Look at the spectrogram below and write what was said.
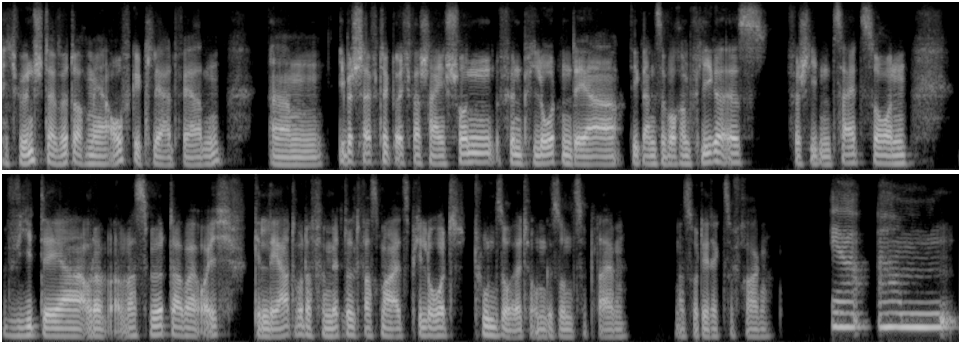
Ich wünsche, da wird auch mehr aufgeklärt werden. Ähm, ihr beschäftigt euch wahrscheinlich schon für einen Piloten, der die ganze Woche im Flieger ist, verschiedene Zeitzonen, wie der oder was wird da bei euch gelehrt oder vermittelt, was man als Pilot tun sollte, um gesund zu bleiben? Mal so direkt zu fragen. Ja, ähm,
